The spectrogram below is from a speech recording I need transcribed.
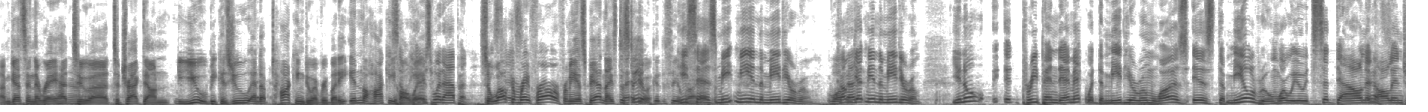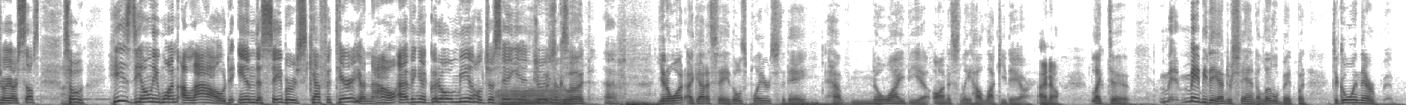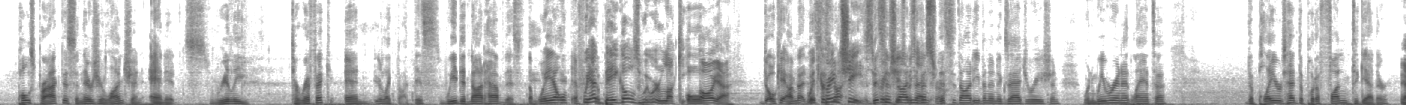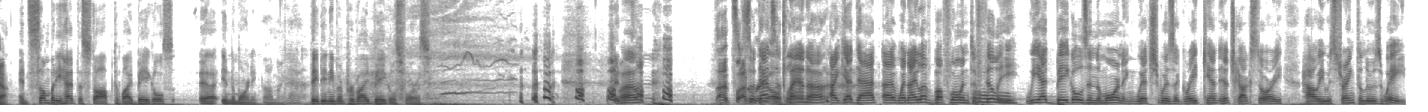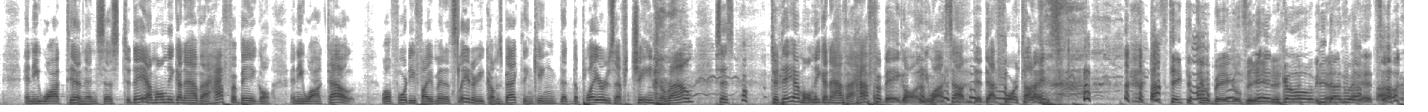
I'm guessing that Ray had to uh, to track down you because you end up talking to everybody in the hockey So hallway. here's what happened. So He welcome says- Ray Ferraro from E ESPN. Nice to see you. Good to see you. He Brian. says, "Meet me in the media room. Well, Come get me in the media room." You know, it, pre-pandemic, what the media room was is the meal room where we would sit down and Yes. all enjoy ourselves. So he's the only one allowed in the Sabres cafeteria now, having a good old meal, just saying It enjoying was himself. good. You know what? I got to say, those players today have no idea, honestly, how lucky they are. I know. Like to, m- maybe they understand a little bit, but to go in there post practice and there's your lunch and, and it's really terrific. And you're like, "Oh, this, we did not have this. The whale. If we had bagels, we were lucky. Oh, oh yeah. Okay, I'm not. With this is cream not- cheese. This Cream is cheese not even. extra. This is not even an exaggeration. When we were in Atlanta, the players had to put a fund together. Yeah. And somebody had to stop to buy bagels uh, in the morning. Oh my God. They didn't even provide bagels for us. Well, That's unreal. So that's Atlanta. I get that. Uh, when I left Buffalo into Philly, we had bagels in the morning, which was a great Ken Hitchcock story. How he was trying to lose weight, and he walked in and says, "Today I'm only going to have a half a bagel," and he walked out. Well, 45 minutes later, he comes back thinking that the players have changed around. says, "Today I'm only going to have a half a bagel," and he walks out and did that four times. Just take the two bagels and, eat and it. go, be done with it. So.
